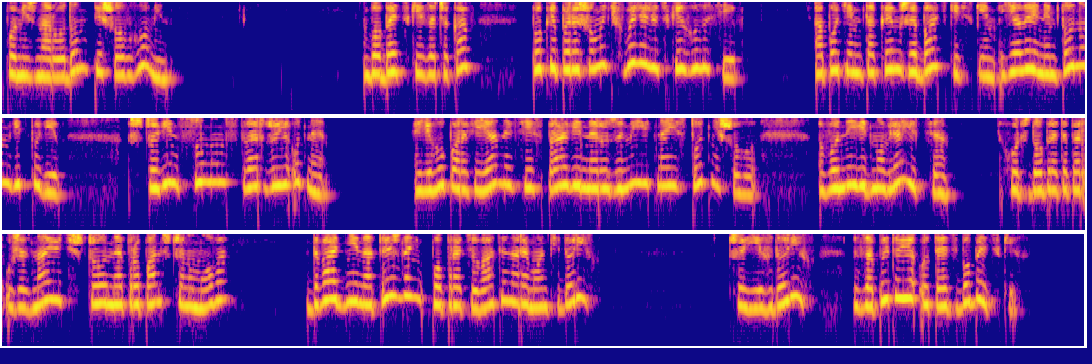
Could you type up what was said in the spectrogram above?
Поміж народом пішов гомін. Бобецький зачекав, поки перешумить хвиля людських голосів, а потім таким же батьківським єлейним тоном відповів, що він сумом стверджує одне. Його парафіяни в цій справі не розуміють найістотнішого. Вони відмовляються, хоч добре тепер уже знають, що не про панщину мова, два дні на тиждень попрацювати на ремонті доріг. Чиїх доріг? запитує отець Бобецьких.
